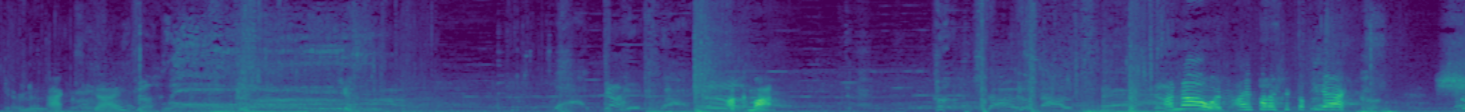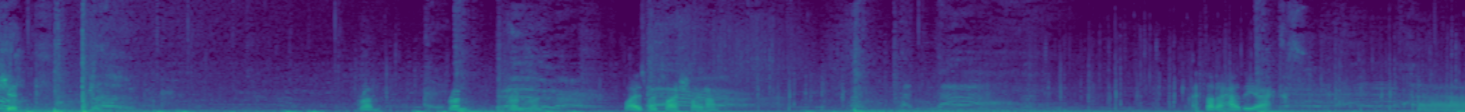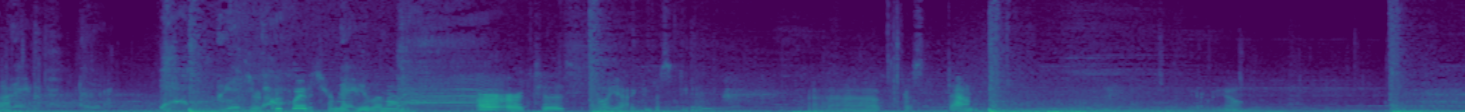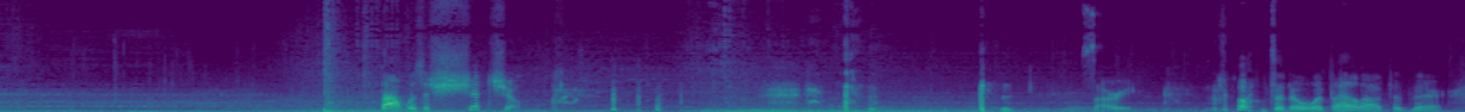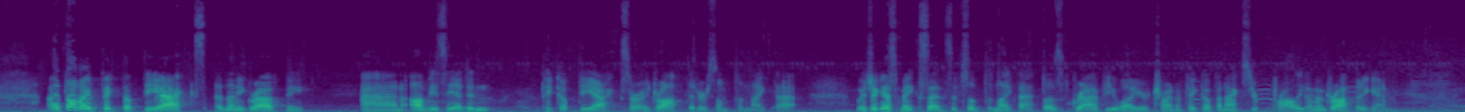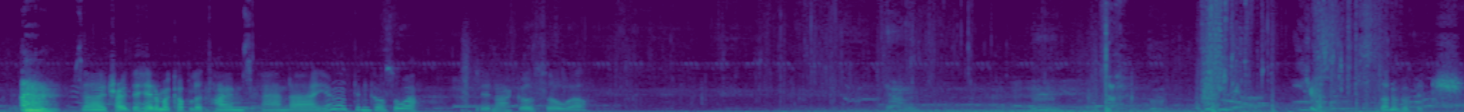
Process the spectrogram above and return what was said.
Get rid of axe guy. Oh, come on. Oh no, I, I thought I picked up the axe. Shit. Run. Run, run, run. Why is my flashlight on? I thought I had the axe. Uh, is there a quick way to turn my healing on? Or, or to... Oh yeah, I can just do... Uh, press down. That was a shit show. Sorry. I don't know what the hell happened there. I thought I picked up the axe and then he grabbed me. And obviously I didn't pick up the axe or I dropped it or something like that. Which I guess makes sense. If something like that does grab you while you're trying to pick up an axe, you're probably going to drop it again. so I tried to hit him a couple of times and uh, yeah, it didn't go so well. It did not go so well. Son of a bitch.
